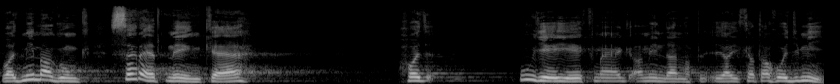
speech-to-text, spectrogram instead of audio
vagy mi magunk szeretnénk-e, hogy úgy éljék meg a mindennapjaikat, ahogy mi?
